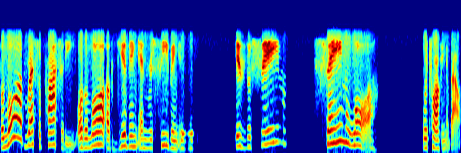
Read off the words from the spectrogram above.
The law of reciprocity, or the law of giving and receiving, is is the same same law we're talking about.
